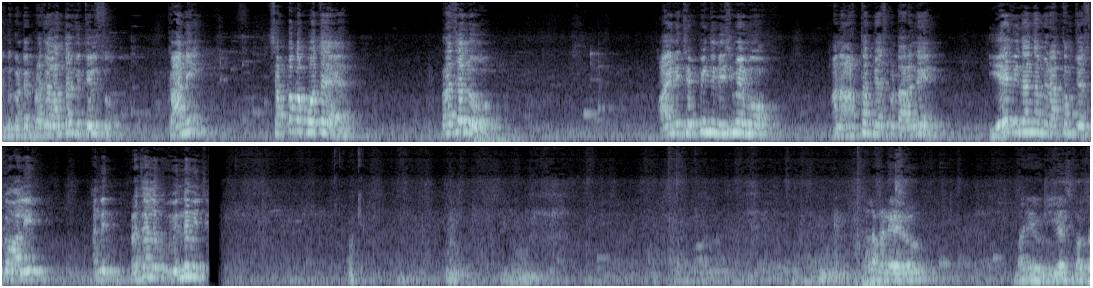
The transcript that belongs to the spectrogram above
ఎందుకంటే ప్రజలందరికీ తెలుసు. కానీ చెప్పకపోతే ప్రజలు ఆయన చెప్పింది నిజమేమో అని అర్థం చేసుకుంటారని ఏ విధంగా మీరు అర్థం చేసుకోవాలి అని ప్రజలకు విన్నవించి ఓకే. అలమనేరు మరియు నియోజకవర్గ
